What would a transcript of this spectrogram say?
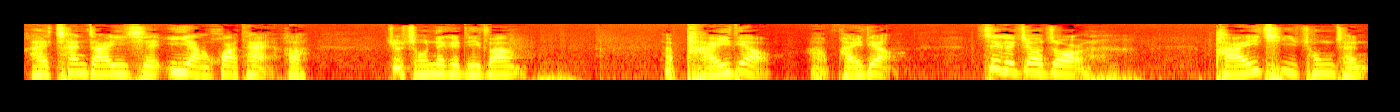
还掺杂一些一氧化碳，哈，就从那个地方啊排掉啊排掉，这个叫做排气冲程，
